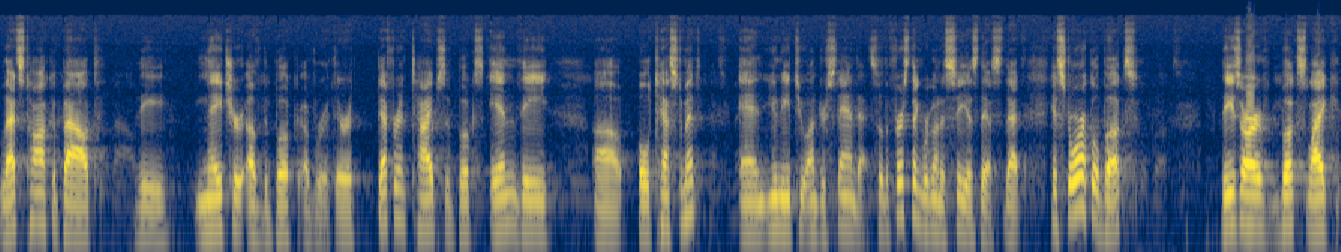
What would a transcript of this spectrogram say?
let's talk about the nature of the book of Ruth. There are different types of books in the uh, Old Testament, and you need to understand that. So, the first thing we're going to see is this that historical books, these are books like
